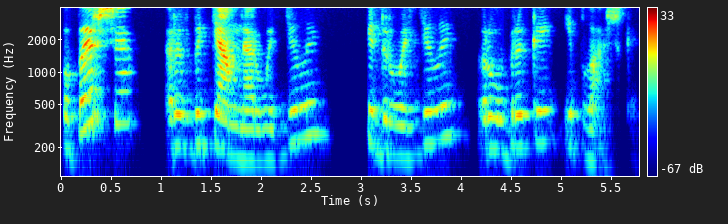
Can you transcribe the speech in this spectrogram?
По-перше, розбиттям на розділи, підрозділи, рубрики і плашки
